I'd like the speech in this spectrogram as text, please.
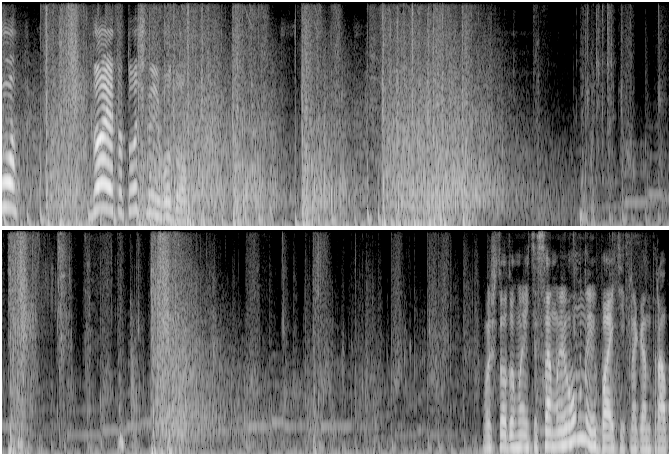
О! Да, это точно его дом. Вы что думаете, самые умные байтить на гантрап?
